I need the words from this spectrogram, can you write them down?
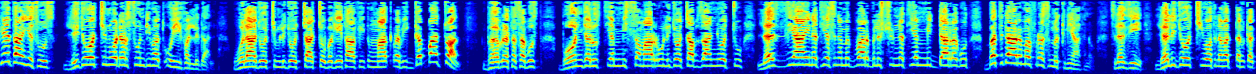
ጌታ ኢየሱስ ልጆችን ወደ እርሱ እንዲመጡ ይፈልጋል። ወላጆችም ልጆቻቸው በጌታ ፊት ማቅረብ ይገባቸዋል በኅብረተሰብ ውስጥ በወንጀል ውስጥ የሚሰማሩ ልጆች አብዛኞቹ ለዚህ አይነት የሥነ ምግባር ብልሹነት የሚዳረጉት በትዳር መፍረስ ምክንያት ነው። ስለዚህ ለልጆች ሕይወት ለመጠንቀቅ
